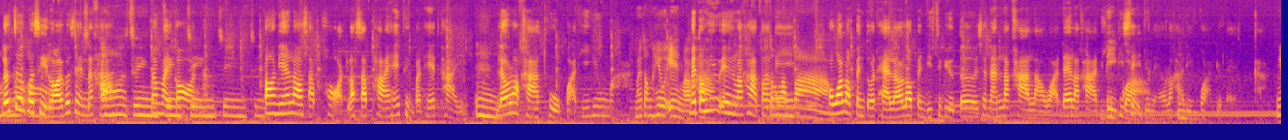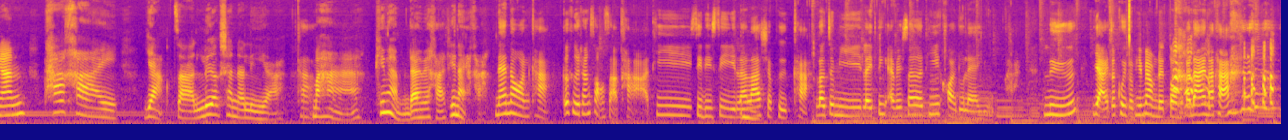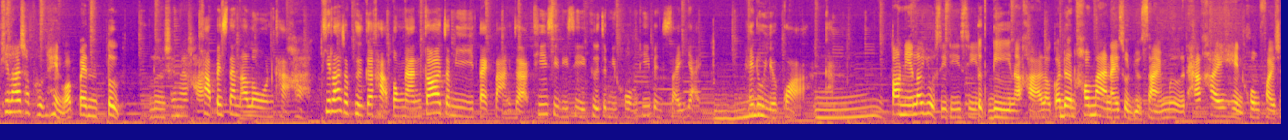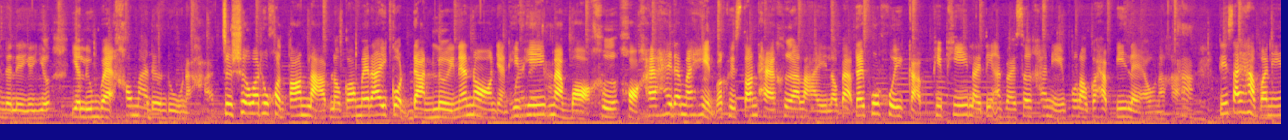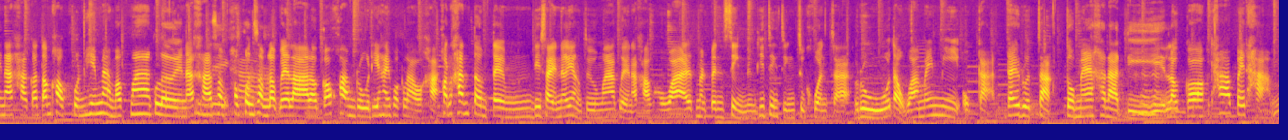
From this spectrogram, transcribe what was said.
แล้วเจอกว่า 400%นะคะอ๋อจริงสมัยก่อนจริงนะจริงจริงตอนนี้เราซัพพอร์ตเราซัพพลายให้ถึงประเทศไทยอืมแล้วราคาถูกกว่าที่หิ้วมา ไม่ต้องหิ้วเองแล้วไม่ต้องค่ะหิ้วเองแล้วค่ะตอนไม่ต้องนี้ลำบากเพราะว่าเราเป็นตัวแทนแล้วเราเป็นดิสติบิวเตอร์ฉะนั้นราคาเราอะได้ราคาดีที่พิกว่าเศษอยู่แล้วราคาอืมดีกว่าอยู่แล้วค่ะ งั้นถ้าใครอยากจะเลือกชันเดเลียค่ะมาหาพี่แหม่มได้ไหมคะที่ไหนคะ แน่นอนค่ะ ก็คือทั้งสองสาขาที่ CDC และอืมราชพฤกษ์ค่ะ เราจะมี Lighting Advisor ที่คอยดูแลอยู่ค่ะ หรืออยากจะคุยกับพี่แหม่มโดยตรงก็ได้นะคะ ที่ราชพฤกษ์เห็นว่าเป็นตึกเลยใช่ไหมคะ ค่ะ เป็น stand alone ค่ะค่ะที่ราชพฤกษ์อะค่ะ ตรงนั้นก็จะมีแตกต่างจากที่ CDC คือจะมีโคมที่เป็นไซส์ใหญ่อืมให้ดูเยอะกว่าอืค่ะม ตอนนี้เราอยู่ CDC ตึกดีนะคะแล้วก็เดินเข้ามาในสุดอยู่ซ้ายมือ ถ้าใครเห็นโคมไฟชันเดเลียเยอะๆ อย่าลืมแวะเข้ามาเดินดูนะคะจะเชื่อว่าทุกคนต้อนรับแล้วก็ไม่ได้กดดันเลยแน่นอนอย่างที่ไม่เลยพี่ค่ะแหมบบอกคือขอแค่ให้ได้มาเห็นว่าคริสตัลแท้คืออะไร แล้วแบบได้พูดคุยกับพี่ๆ Lighting Advisor แค่นี้ พวกเราก็แฮปปี้แล้วนะคะค่ะดีไซน์หับวันนี้นะคะ ก็ต้องขอบคุณพี่แหม่มมาก ๆ เลยนะคะยินดีค่ะขอบคุณสำหรับเวลาแล้วก็ความรู้ที่ให้พวกเราค่ะค่อนข้างเติมเต็มดีไซเนอร์อย่างจือมากเลยนะคะ เพราะว่ามันเป็นสิ่งหนึ่งที่จริง ๆจือควรจะรู้แต่ว่าไม่มีโอกาสได้รู้จักตัวแม่ขนาดดีแล้วก็ถ้าไปถาม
